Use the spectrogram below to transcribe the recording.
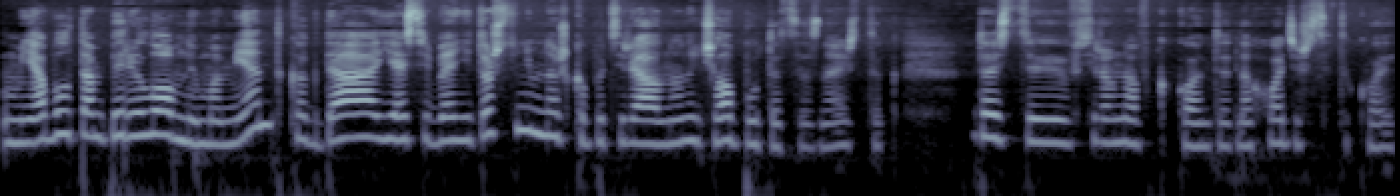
у меня был там переломный момент, когда я себя не то что немножко потеряла, но начала путаться, знаешь, так. То есть ты все равно в каком-то находишься такой.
